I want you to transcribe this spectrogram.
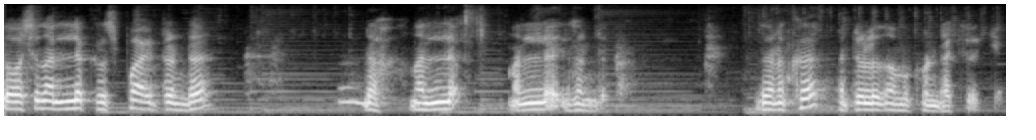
ദോശ നല്ല ക്രിസ്പായിട്ടുണ്ട്. നല്ല നല്ല ഇതുണ്ട്. ഇത് കണക്ക് മറ്റുള്ളത് നമുക്ക് ഉണ്ടാക്കി വയ്ക്കാം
